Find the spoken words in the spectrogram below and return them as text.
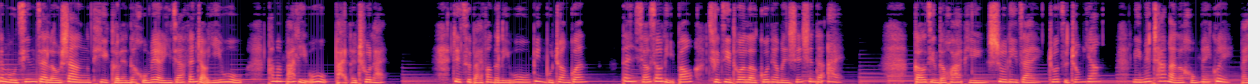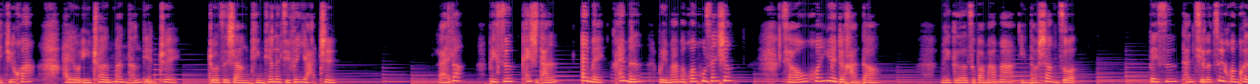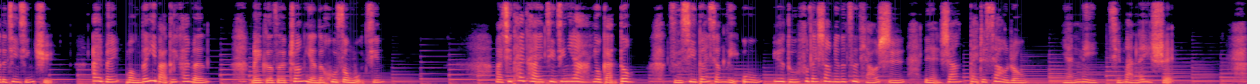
趁母亲在楼上替可怜的胡梅尔一家翻找衣物，他们把礼物摆了出来。这次摆放的礼物并不壮观，但小小礼包却寄托了姑娘们深深的爱。高景的花瓶竖立在桌子中央，里面插满了红玫瑰、白菊花，还有一串蔓藤点缀。桌子上平添了几分雅致。来了，贝斯开始弹，艾美开门为妈妈欢呼三声。乔欢悦着喊道：“梅格则把妈妈引到上座。”贝斯弹起了最欢快的进行曲，艾美猛地一把推开门，梅格则庄严地护送母亲。马奇太太既惊讶又感动，仔细端详礼物，阅读附在上面的字条时，脸上带着笑容，眼里噙满泪水。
